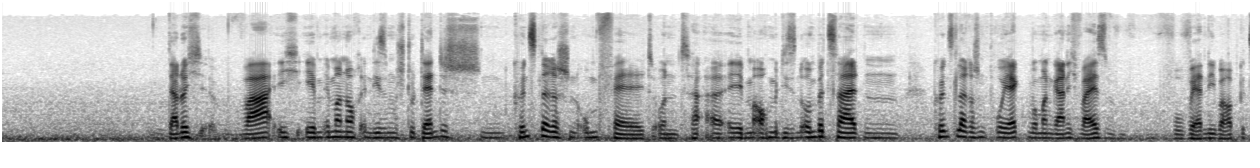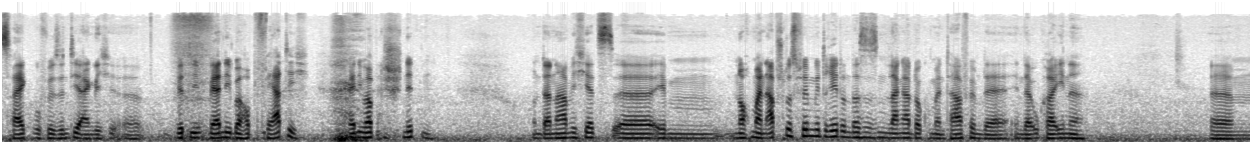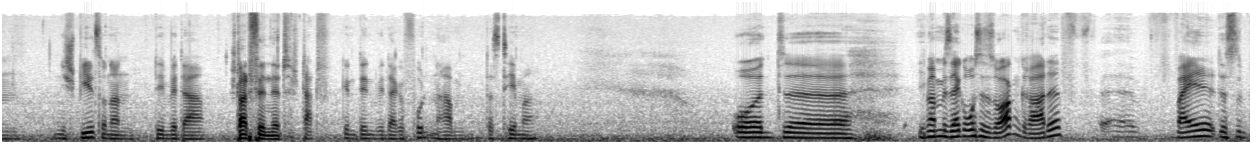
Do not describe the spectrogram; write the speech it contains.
dadurch war ich eben immer noch in diesem studentischen, künstlerischen Umfeld und äh, eben auch mit diesen unbezahlten künstlerischen Projekten, wo man gar nicht weiß, wo werden die überhaupt gezeigt, wofür sind die eigentlich, äh, wird die, werden die überhaupt fertig, werden die überhaupt geschnitten. Und dann habe ich jetzt äh, eben noch meinen Abschlussfilm gedreht und das ist ein langer Dokumentarfilm, der in der Ukraine ähm, nicht spielt, sondern den wir da Stattfindet. statt, den wir da gefunden haben, das Thema. Und äh, ich mache mir sehr große Sorgen gerade, äh, weil das äh,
